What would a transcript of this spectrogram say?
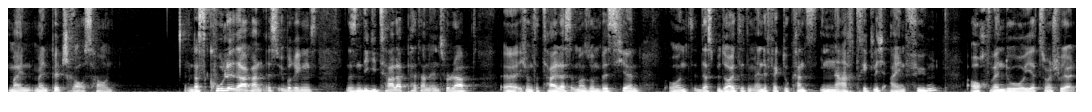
mein, mein Pitch raushauen. Und das Coole daran ist übrigens, das ist ein digitaler Pattern Interrupt. Äh, ich unterteile das immer so ein bisschen. Und das bedeutet im Endeffekt, du kannst ihn nachträglich einfügen. Auch wenn du jetzt zum Beispiel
